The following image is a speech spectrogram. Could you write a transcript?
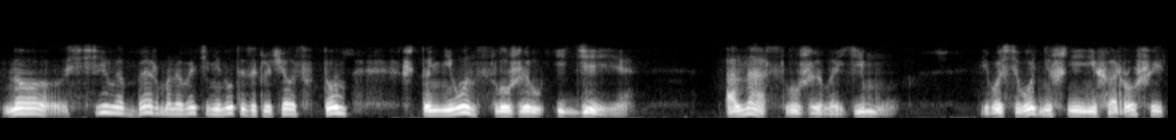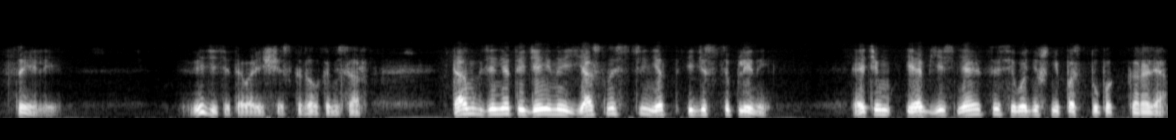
но сила Бермана в эти минуты заключалась в том, что не он служил идее, она служила ему его сегодняшней нехорошей цели. «Видите, товарищи», — сказал комиссар, — «там, где нет идейной ясности, нет и дисциплины. Этим и объясняется сегодняшний поступок короля».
